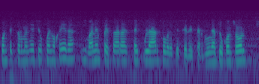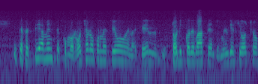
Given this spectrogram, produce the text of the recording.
contra Héctor Menecio Cuenojera y van a empezar a especular sobre que se determina su control y que efectivamente, como Rocha lo prometió en aquel histórico debate en 2018,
